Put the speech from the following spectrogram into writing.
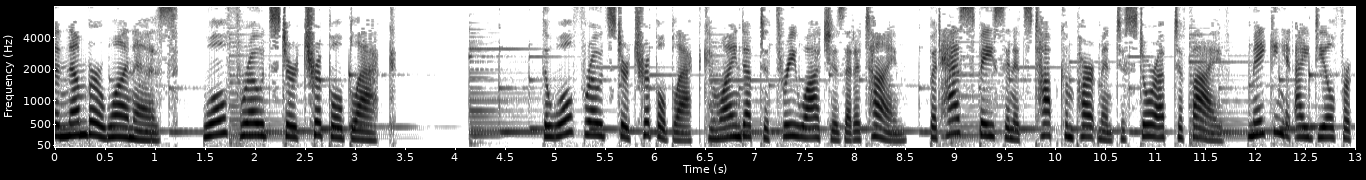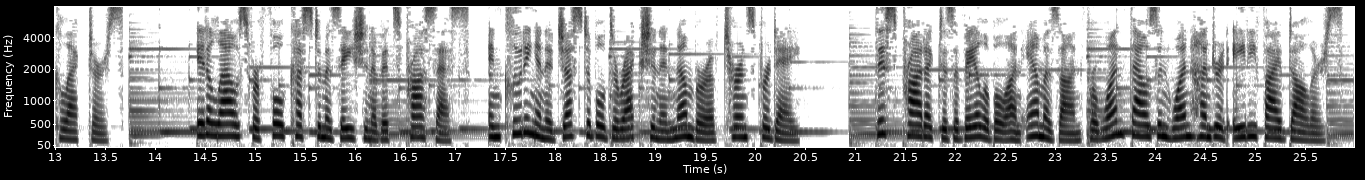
The number one is Wolf Roadster Triple Black. The Wolf Roadster Triple Black can wind up to three watches at a time, but has space in its top compartment to store up to five, making it ideal for collectors. It allows for full customization of its process, including an adjustable direction and number of turns per day. This product is available on Amazon for $1,185.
